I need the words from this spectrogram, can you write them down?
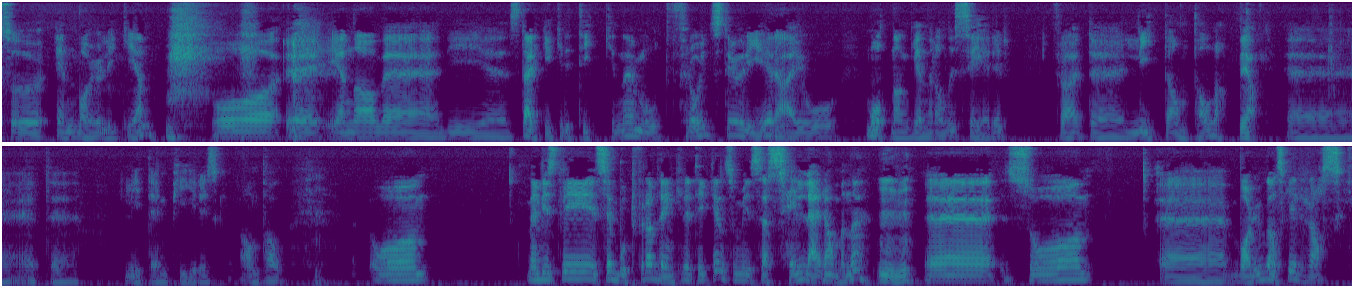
Så N var jo lik 1. Og eh, en av eh, de eh, sterke kritikkene mot Freuds teorier er jo måten han generaliserer fra et eh, lite antall, da. Ja. Eh, Et eh, lite empirisk antall. Og, men hvis vi ser bort fra den kritikken, som i seg selv er rammende, Mhm. eh, så eh, var det jo ganske raskt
